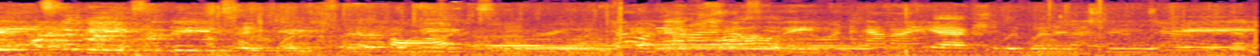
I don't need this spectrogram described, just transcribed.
In actuality, he actually went into a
